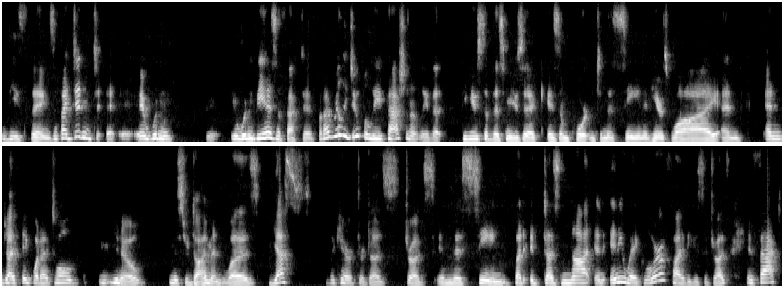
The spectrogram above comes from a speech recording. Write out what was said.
these things. If I didn't, it, it wouldn't it wouldn't be as effective. But I really do believe passionately that the use of this music is important in this scene, and here's why. And and I think what I told, you know, Mr. Diamond was yes, the character does drugs in this scene, but it does not in any way glorify the use of drugs. In fact,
